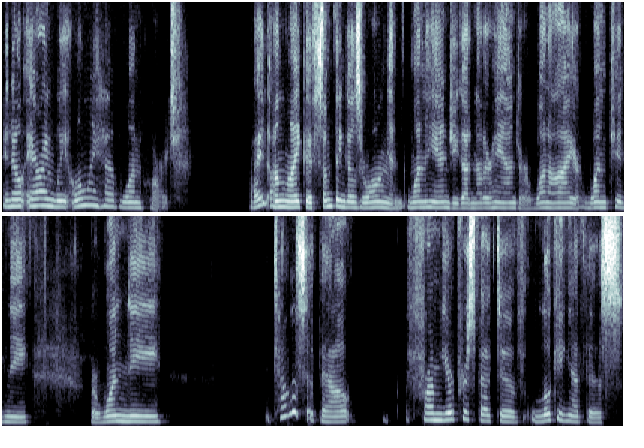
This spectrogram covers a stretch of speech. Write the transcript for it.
You know, Erin, we only have one heart right? Unlike if something goes wrong in one hand, you got another hand, or one eye, or one kidney, or one knee. Tell us about, from your perspective, looking at this.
